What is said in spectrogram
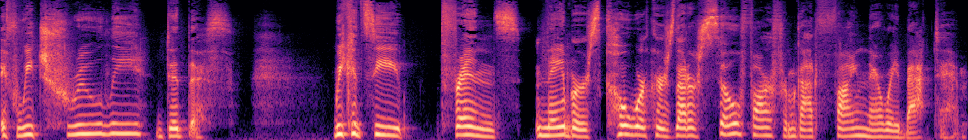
if we truly did this? We could see friends, neighbors, coworkers that are so far from God find their way back to Him.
